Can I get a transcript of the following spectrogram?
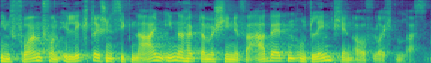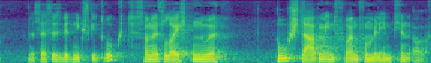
in Form von elektrischen Signalen innerhalb der Maschine verarbeiten und Lämpchen aufleuchten lassen. Das heißt, es wird nichts gedruckt, sondern es leuchten nur Buchstaben in Form vom Lämpchen auf.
